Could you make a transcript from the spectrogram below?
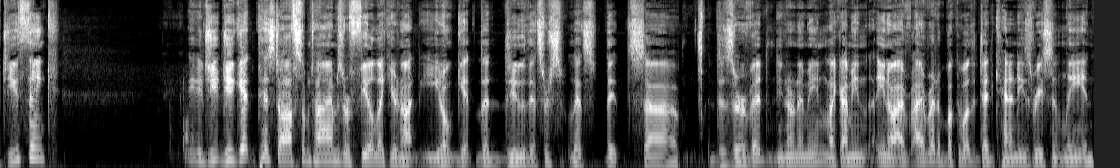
do you think? Do you, do you get pissed off sometimes, or feel like you're not you don't get the due that's that's that's uh, deserved? You know what I mean? Like, I mean, you know, I've, I read a book about the Dead Kennedys recently, and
